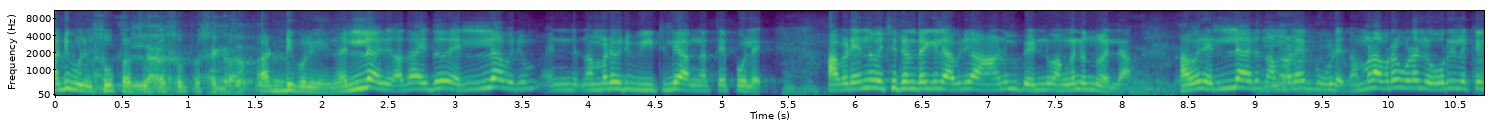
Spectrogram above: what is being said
അടിപൊളി സൂപ്പർ സൂപ്പർ സൂപ്പർ സൂപ്പർ അടിപൊളിയായിരുന്നു എല്ലാവരും അതായത് എല്ലാവരും എന്റെ നമ്മുടെ ഒരു വീട്ടിലെ അംഗത്തെ പോലെ. അവിടെ നിന്ന് വെച്ചിട്ടുണ്ടെങ്കിൽ അവർ ആണും പെണ്ണും അങ്ങനൊന്നുമല്ല അവരെല്ലാവരും നമ്മളെ കൂടെ നമ്മൾ അവരുടെ കൂടെ ലോറിയിലൊക്കെ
